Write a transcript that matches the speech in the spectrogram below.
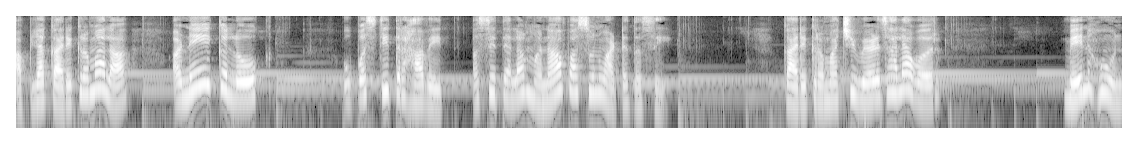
आपल्या कार्यक्रमाला अनेक लोक उपस्थित राहावेत असे त्याला मनापासून वाटत असे. कार्यक्रमाची वेळ झाल्यावर मेनहून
